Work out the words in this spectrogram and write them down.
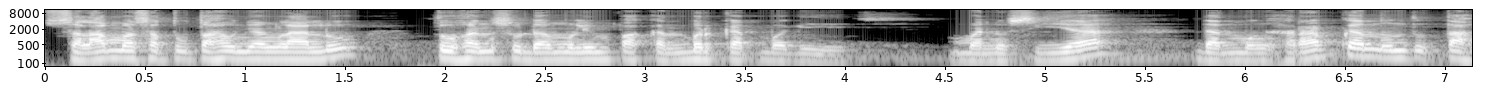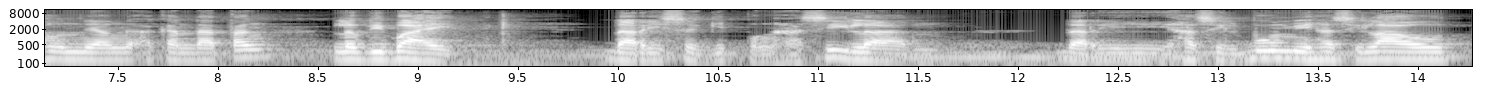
selama satu tahun yang lalu Tuhan sudah melimpahkan berkat bagi manusia dan mengharapkan untuk tahun yang akan datang lebih baik dari segi penghasilan, dari hasil bumi, hasil laut.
